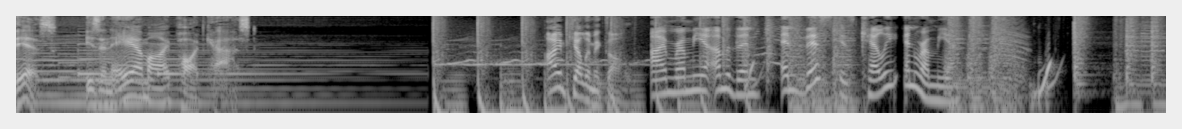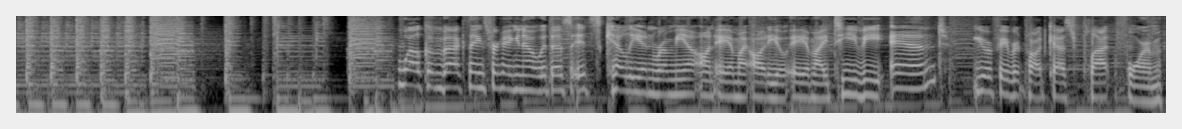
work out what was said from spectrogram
This is an AMI podcast. I'm Kelly McDonald. I'm Ramya Amuthan, and this is Kelly and Ramya. Welcome back. Thanks for hanging out with us. It's Kelly and Ramya on AMI Audio, AMI TV, and your favorite podcast platform.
